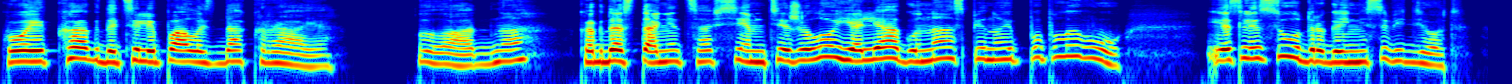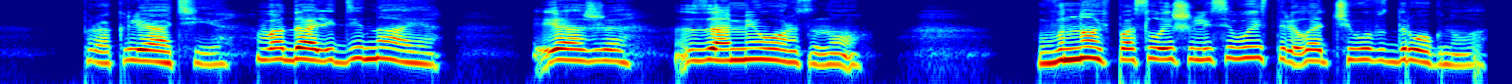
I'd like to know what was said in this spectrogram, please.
Кое-как дотелепалась до края. Ладно, когда станет совсем тяжело, я лягу на спину и поплыву, если судорогой не сведет. Проклятие, вода ледяная, я же замерзну. Вновь послышались выстрелы, от чего вздрогнула.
